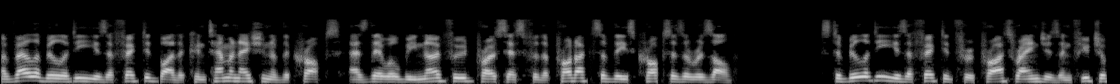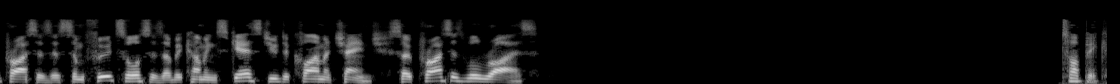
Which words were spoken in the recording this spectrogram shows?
Availability is affected by the contamination of the crops, as there will be no food process for the products of these crops as a result. Stability is affected through price ranges and future prices as some food sources are becoming scarce due to climate change, so prices will rise. Topic:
